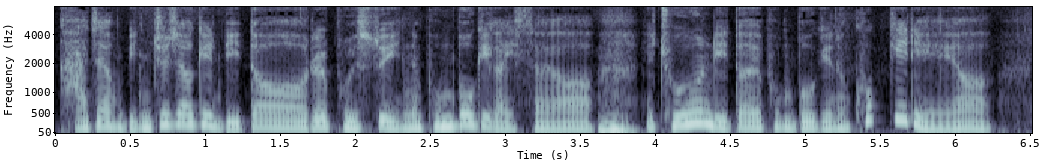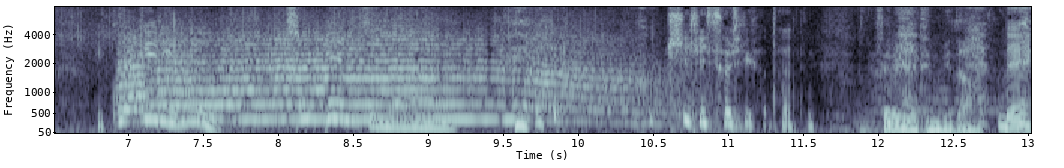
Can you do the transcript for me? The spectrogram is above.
가장 민주적인 리더를 볼 수 있는 본보기가 있어요. 음. 좋은 리더의 본보기는 코끼리예요. 이 코끼리는 침팬지나 코끼리 소리가 나는. 세렝게티입니다. 네.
